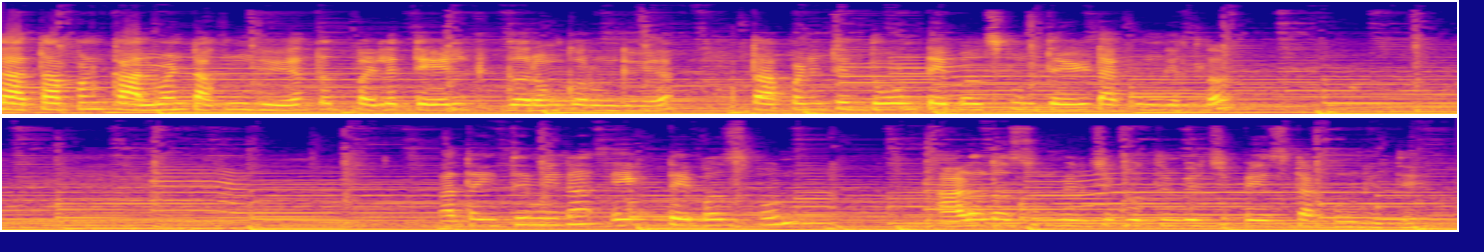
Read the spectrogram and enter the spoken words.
तर आता आपण कालवण टाकून घेऊया. तर पहिले तेल गरम करून घेऊया. तर आपण इथे दोन टेबलस्पून तेल टाकून घेतलं. आता इथे मी ना एक टेबलस्पून आलं लसूण मिरची कोथिंबीरची पेस्ट टाकून घेते.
